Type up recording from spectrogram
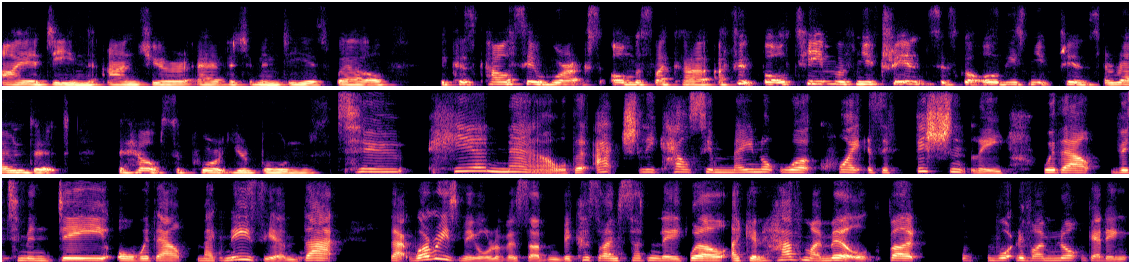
iodine and your uh, vitamin D as well. Because calcium works almost like a, a football team of nutrients, it's got all these nutrients around it to help support your bones. To hear now that actually calcium may not work quite as efficiently without vitamin D or without magnesium, that that worries me all of a sudden because I'm suddenly, well, I can have my milk, but what if I'm not getting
